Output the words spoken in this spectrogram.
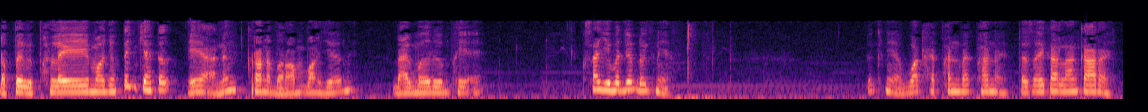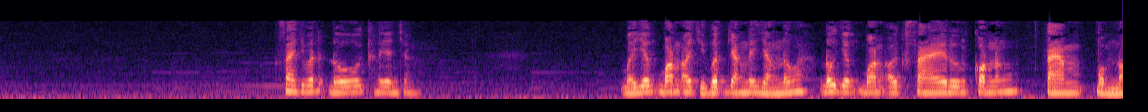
ដល់ពេលវា play មកអញ្ចឹងតិចចេះទៅអេអាហ្នឹងគ្រាន់តែបារម្ភរបស់យើងដែលមើលរឿងភាគអីខ្សែជីវិតយើងដូចគ្នា ដូចគ្នា what happen happen ហើយតែស្អីកើតឡើងកើតហើយខ្សែជីវិតដូចគ្នាអញ្ចឹងបើយើងបន់ឲ្យជីវិតយ៉ាងនេះយ៉ាងនោះដូចយើងបន់ឲ្យខ្សែរឿងកុនហ្នឹងតាមបំណ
